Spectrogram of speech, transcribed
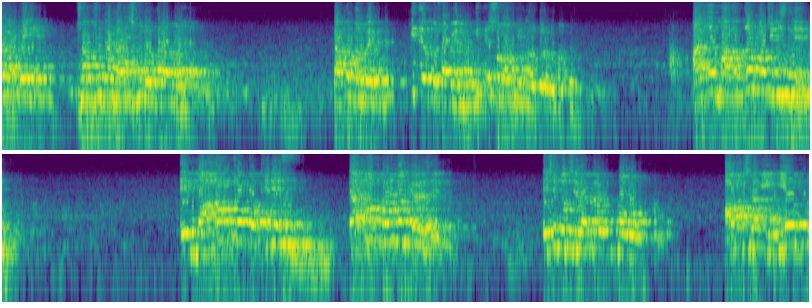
আর এই ঝকঝকা হাদিসগুলো করা বলে তারপর বলবেন কি বোঝাবেন কি দিয়ে সমাজকে নিয়ন্ত্রণ আর এই মাদকদ্রব্য জিনিস নিয়ে, এই মাদকদ্রব্য জিনিস এত পরিমাণ বেড়েছে। এসে বলছি, ডাক্তার আমার স্বামী নিয়মিত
